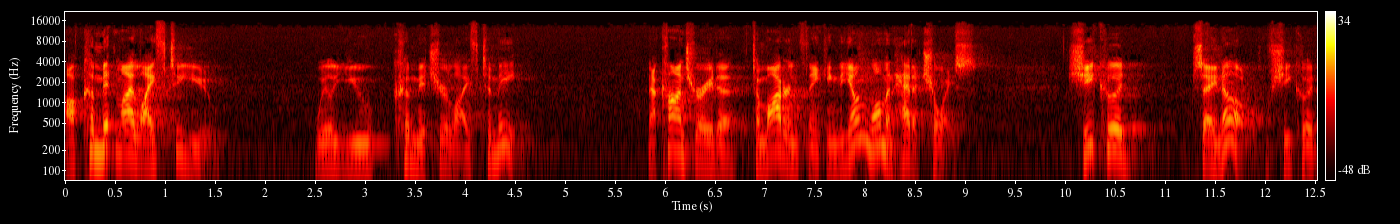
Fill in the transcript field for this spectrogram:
I'll commit my life to you. Will you commit your life to me? Now, contrary to, to modern thinking, the young woman had a choice. She could say no, she could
